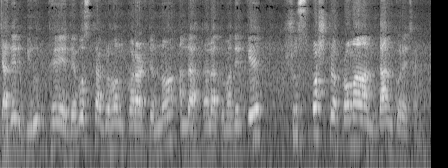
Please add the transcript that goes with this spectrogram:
যাদের বিরুদ্ধে ব্যবস্থা গ্রহণ করার জন্য আল্লাহ তোমাদেরকে সুস্পষ্ট প্রমাণ দান করেছেন।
